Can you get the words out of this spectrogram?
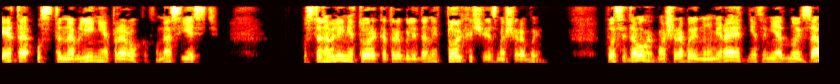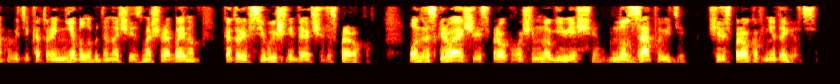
это установление пророков. У нас есть установление Торы, которые были даны только через Маширабейн. После того, как Маширабейну умирает, нет ни одной заповеди, которая не была бы дана через Маширабейну, которую Всевышний дает через пророков. Он раскрывает через пророков очень многие вещи, но заповеди через пророков не дается.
